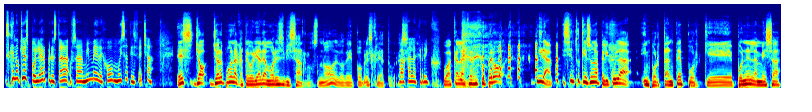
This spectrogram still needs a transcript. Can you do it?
Es que no quiero spoilear, pero está, o sea, a mí me dejó muy satisfecha. Es, yo, yo lo pongo en la categoría de amores bizarros, ¿no? Lo de pobres criaturas. Guácala, qué rico. Guácala, qué rico. Pero mira, siento que es una película importante porque pone en la mesa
